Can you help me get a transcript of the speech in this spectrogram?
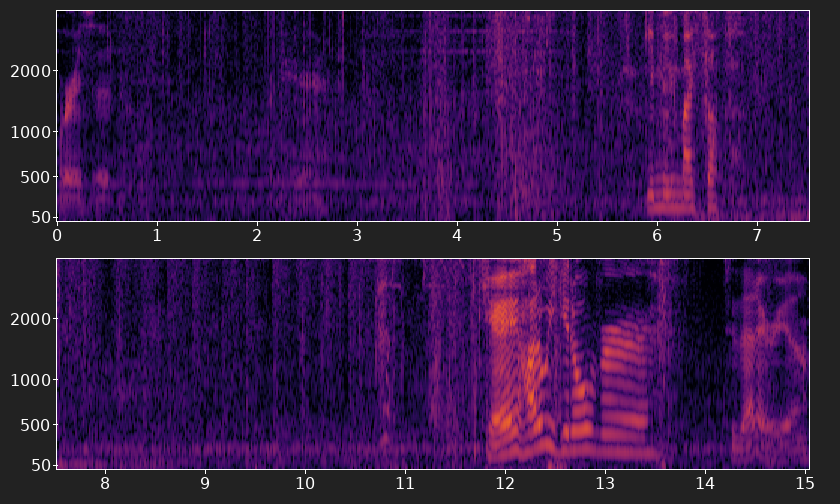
Where is it? Right here. Give me my stuff. Okay, how do we get over to that area?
